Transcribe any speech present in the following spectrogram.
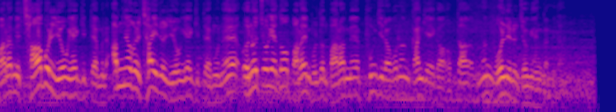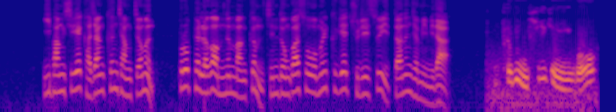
바람의 차압을 이용했기 때문에 압력을 차이를 이용했기 때문에 어느 쪽에도 바람이 불던 바람의 풍지라고는 관계가 없다는 원리를 적용한 겁니다. 이 방식의 가장 큰 장점은 프로펠러가 없는 만큼 진동과 소음을 크게 줄일 수 있다는 점입니다. 터빈이 수직형이고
